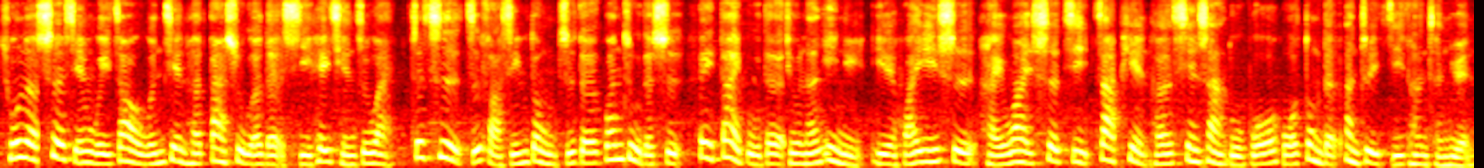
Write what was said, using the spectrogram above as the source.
除了涉嫌伪造文件和大数额的洗黑钱之外，这次执法行动值得关注的是，被逮捕的九男一女也怀疑是海外设计诈骗和线上赌博活动的犯罪集团成员。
